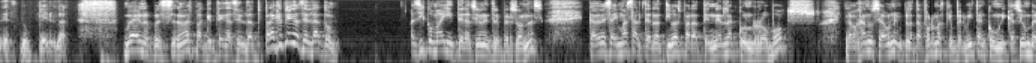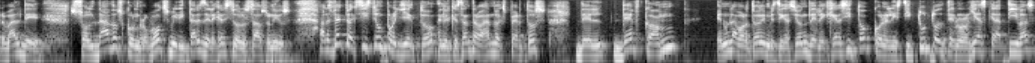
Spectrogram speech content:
de estupenda. Bueno, pues nada más para que tengas el dato. Para que tengas el dato. Así como hay interacción entre personas, cada vez hay más alternativas para tenerla con robots, trabajándose aún en plataformas que permitan comunicación verbal de soldados con robots militares del ejército de los Estados Unidos. Al respecto, existe un proyecto en el que están trabajando expertos del DEFCOM en un laboratorio de investigación del ejército con el Instituto de Tecnologías Creativas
